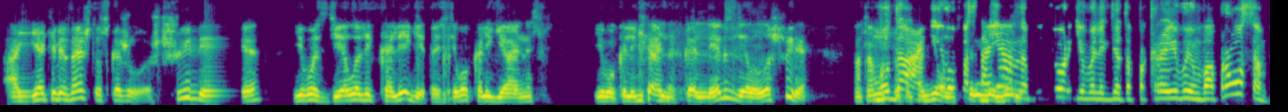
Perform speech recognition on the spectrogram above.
А я тебе знаешь, что скажу? Шире его сделали коллеги, то есть его коллегиальность, его коллегиальных коллег сделала шире. Потому ну что да, они его постоянно выдергивали где-то по краевым вопросам,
